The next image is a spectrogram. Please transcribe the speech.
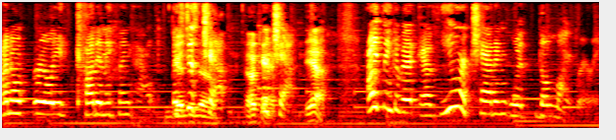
I don't really cut anything out. Good It's just chat. Okay. We're chat. Yeah. I think of it as you are chatting with the library.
